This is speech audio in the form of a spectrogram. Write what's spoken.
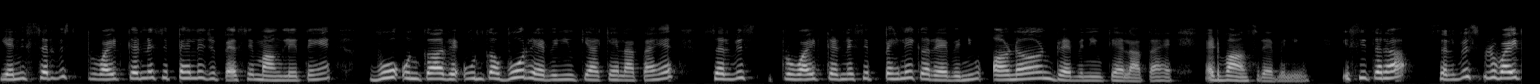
यानी सर्विस प्रोवाइड करने से पहले जो पैसे मांग लेते हैं, वो उनका उनका वो रेवेन्यू क्या कहलाता है? सर्विस प्रोवाइड करने से पहले का रेवेन्यू अनर्न रेवेन्यू कहलाता है एडवांस रेवेन्यू इसी तरह सर्विस प्रोवाइड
